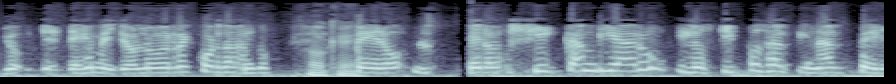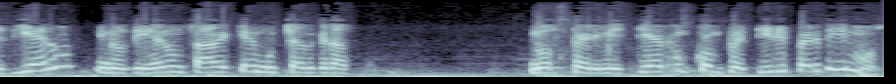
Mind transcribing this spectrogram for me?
yo, déjeme, yo lo voy recordando, pero, pero sí cambiaron y los tipos al final perdieron y nos dijeron, ¿sabe qué? Muchas gracias. Nos permitieron competir y perdimos.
